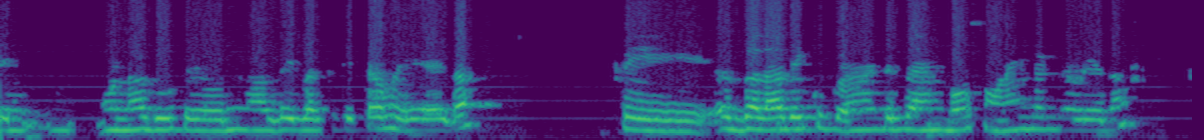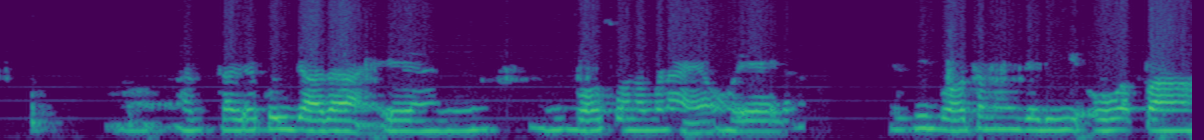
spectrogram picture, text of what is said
ਉਹਨਾਂ ਦੂਸਰੇ ਨਾਲ ਦਾ ਵਰਕ ਕੀਤਾ ਹੋਇਆ ਹੈਗਾ। ਤੇ ਗਲਾ ਦੇਖੋ ਡਿਜ਼ਾਈਨ ਬਹੁਤ ਸੋਹਣਾ ਹੈ ਗਲੇ ਦਾ। ਅਹ, ਹਲਕਾ ਜਿਹਾ ਕੋਈ ਜ਼ਿਆਦਾ ਇਹ ਬਹੁਤ ਸੋਹਣਾ ਬਣਾਇਆ ਹੋਇਆ ਹੈਗਾ। ਇਸ ਬਾਟਮ ਜਿਹੜੀ ਉਹ ਆਪਾਂ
